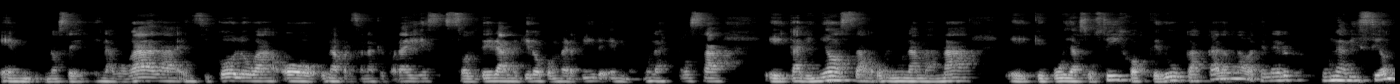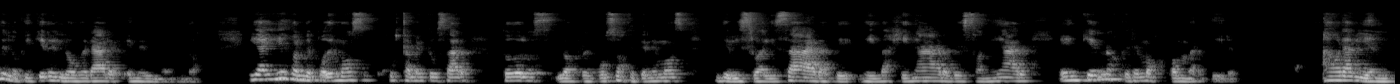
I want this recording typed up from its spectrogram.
en, no sé, en abogada, en psicóloga o una persona que por ahí es soltera, me quiero convertir en una esposa eh, cariñosa o en una mamá eh, que cuida a sus hijos, que educa, cada una va a tener una visión de lo que quiere lograr en el mundo. Y ahí es donde podemos justamente usar todos los, recursos que tenemos de visualizar, de, imaginar, de soñar en quién nos queremos convertir. Ahora bien,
